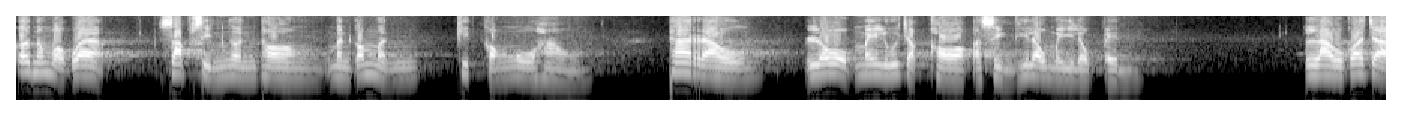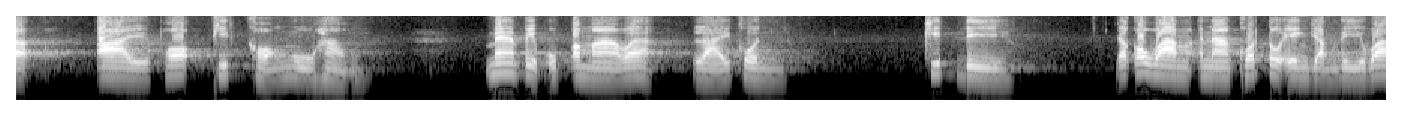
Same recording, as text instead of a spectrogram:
ก็ต้องบอกว่า ทรัพย์สินเงินทอง มันก็เหมือนพิษของงูเห่า ถ้าเราโลภไม่รู้จักคอกับสิ่งที่เรามีเราเป็น เราก็จะตายเพราะพิษของงูเห่า แม่เปรียบอุปมาว่าหลายคน คิดดี แล้วก็วางอนาคตตัวเองอย่างดีว่า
